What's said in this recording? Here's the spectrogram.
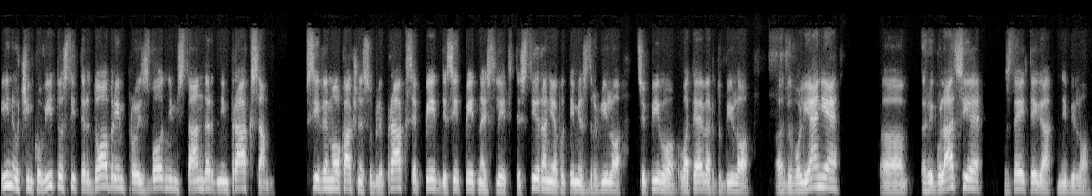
in učinkovitosti ter dobrim proizvodnim standardnim praksam. Vsi vemo, kakšne so bile prakse, 5, 10, 15 let testiranja, potem je zdravilo, cepivo, whatever, dobilo uh, dovoljenje, uh, regulacije, zdaj tega ni bilo.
